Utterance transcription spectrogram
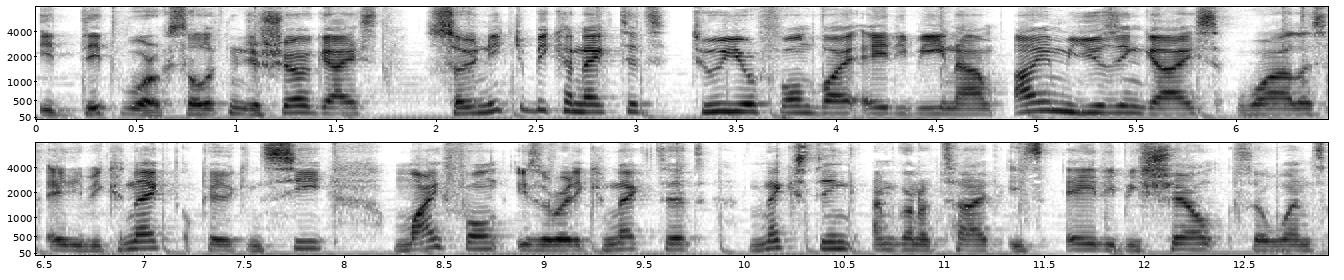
it did work. So let me just show you guys. So you need to be connected to your phone via ADB now. I am using guys wireless ADB connect. Okay you can see my phone is already connected. Next thing I'm gonna type is ADB shell. So once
